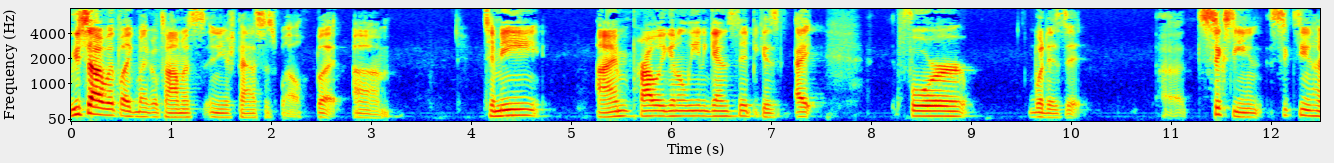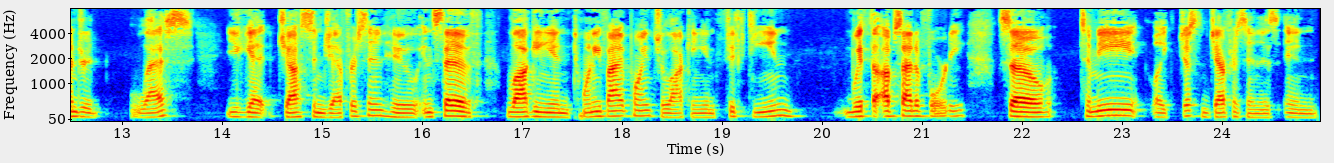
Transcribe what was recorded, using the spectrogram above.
we saw it with like Michael Thomas in years past as well. But um, to me, I'm probably going to lean against it because I for what is it? Uh, 16, 1600 less, you get Justin Jefferson, who instead of locking in 25 points, you're locking in 15 with the upside of 40. So to me, like Justin Jefferson is in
